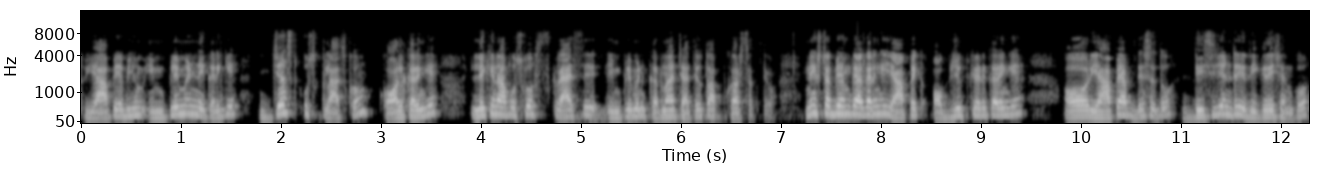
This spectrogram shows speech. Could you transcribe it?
तो यहाँ पे अभी हम इंप्लीमेंट नहीं करेंगे जस्ट उस क्लास को हम कॉल करेंगे, लेकिन आप उसको स्क्रैच से इंप्लीमेंट करना चाहते हो तो आप कर सकते हो। नेक्स्ट अभी हम क्या करेंगे? यहाँ पे एक ऑब्जेक्ट क्रिएट करेंगे। और यहाँ पे आप दे सकते हो डिसीज़न ट्री रिग्रेशन को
